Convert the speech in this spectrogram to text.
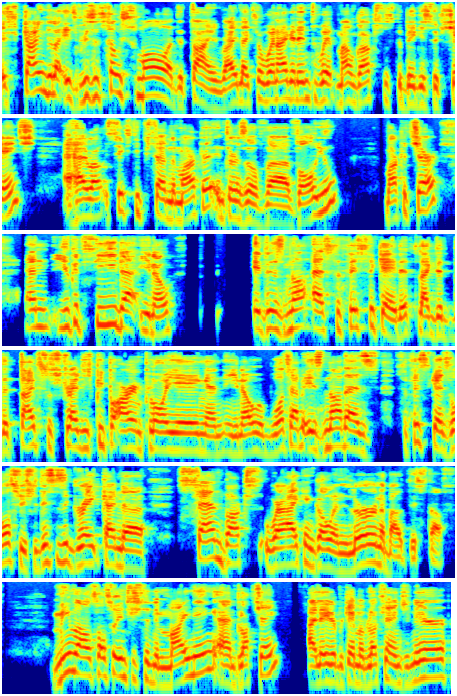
is kind of like it's because it's so small at the time, right? Like, so when I got into it, Mt. Gox was the biggest exchange. I had around sixty percent of the market in terms of uh, volume, market share, and you could see that you know it is not as sophisticated like the, the types of strategies people are employing and you know what's happening is not as sophisticated as wall street so this is a great kind of sandbox where i can go and learn about this stuff Meanwhile, I was also interested in mining and blockchain. I later became a blockchain engineer.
